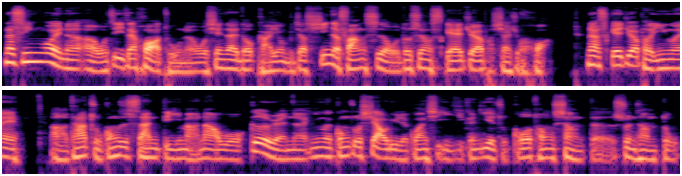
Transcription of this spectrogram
那是因为呢，呃，我自己在画图呢，我现在都改用比较新的方式，我都是用 SketchUp 下去画。那 SketchUp 因为啊，它主攻是 3D 嘛，那我个人呢，因为工作效率的关系，以及跟业主沟通上的顺畅度。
